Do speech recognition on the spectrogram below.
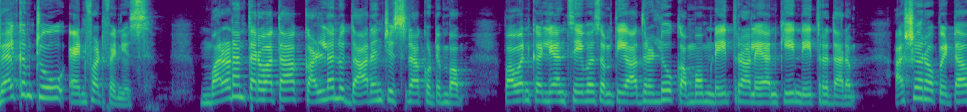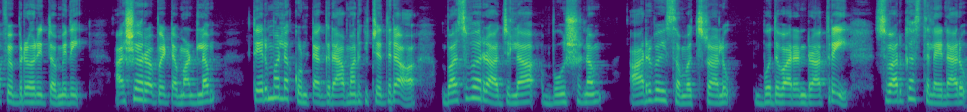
వెల్కమ్ టు ఎన్ఫర్ట్ న్యూస్. మరణం తర్వాత కళ్ళను దానం చేసిన కుటుంబం. పవన్ కళ్యాణ్ సేవా సమితి ఆధ్వర్యంలో ఖమ్మం నేత్రాలయానికి నేత్రదానం. అశ్వారావుపేట ఫిబ్రవరి తొమ్మిది. అశ్వారావుపేట మండలం తిరుమలకుంట గ్రామానికి చెందిన బసవరాజుల భూషణం అరవై సంవత్సరాలు. బుధవారం రాత్రి స్వర్గస్థులైనారు.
